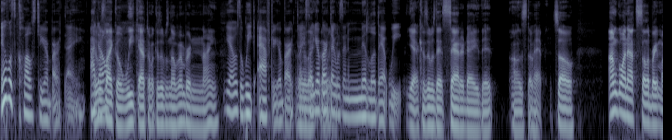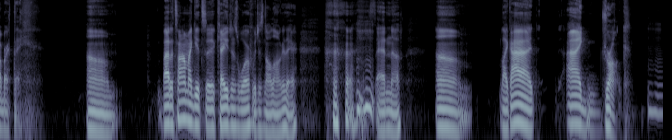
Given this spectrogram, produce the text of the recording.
It was close to your birthday. I it was like a week after because it was November 9th. yeah, it was a week after your birthday. So like- your birthday like- was in the middle of that week. Yeah, because it was that Saturday that all this stuff happened. So I'm going out to celebrate my birthday. Um, by the time I get to Cajun's Wharf, which is no longer there, sad enough. Um, like I, I drunk, Mm-hmm.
